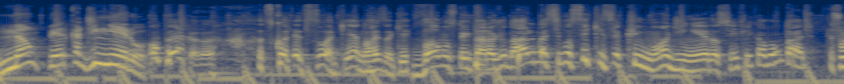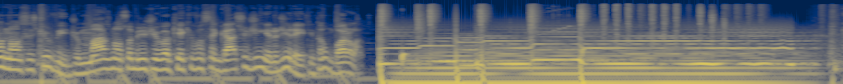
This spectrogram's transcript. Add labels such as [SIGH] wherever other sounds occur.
Não perca dinheiro. Ou perca. [LAUGHS] A escolha é sua aqui, é nós aqui. Vamos tentar ajudar, mas se você quiser queimar dinheiro assim, fica à vontade. A pessoa não assistiu o vídeo, mas nosso objetivo aqui é que você gaste o dinheiro direito. Então, bora lá.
